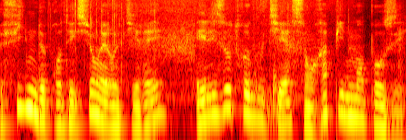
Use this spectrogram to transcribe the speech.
film de protection est retiré et les autres gouttières sont rapidement posées.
